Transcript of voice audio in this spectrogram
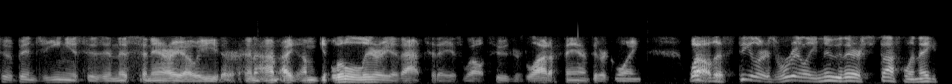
to have been geniuses in this scenario either. And I'm, I, I'm a little leery of that today as well too. There's a lot of fans that are going, well, the Steelers really knew their stuff when they.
